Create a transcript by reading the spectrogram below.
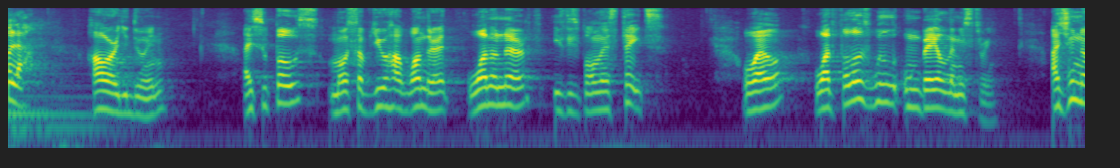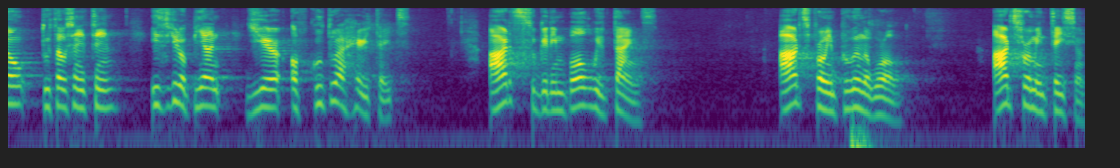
Hola. How are you doing? I suppose most of you have wondered what on earth is this boneless state? Well, what follows will unveil the mystery. As you know, 2018 is European Year of Cultural Heritage. Arts to get involved with times. Arts for improving the world. Arts for imitation,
